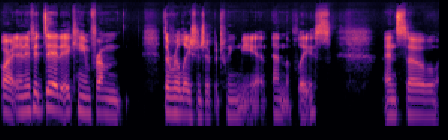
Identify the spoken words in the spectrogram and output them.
Or and if it did, it came from the relationship between me and, and the place. And so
